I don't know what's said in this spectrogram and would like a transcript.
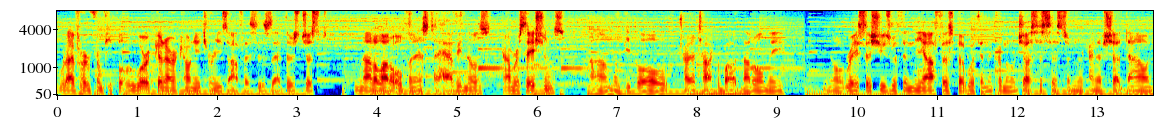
What I've heard from people who work in our county attorney's office is that there's just not a lot of openness to having those conversations. Um, when people try to talk about not only you know race issues within the office but within the criminal justice system, they're kind of shut down.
